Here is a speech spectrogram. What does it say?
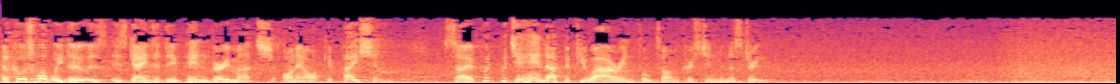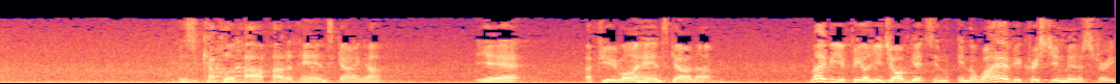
And of course, what we do is, is going to depend very much on our occupation. So put, put your hand up if you are in full time Christian ministry. There's a couple of half hearted hands going up. Yeah. A few more hands going up. Maybe you feel your job gets in, in the way of your Christian ministry.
